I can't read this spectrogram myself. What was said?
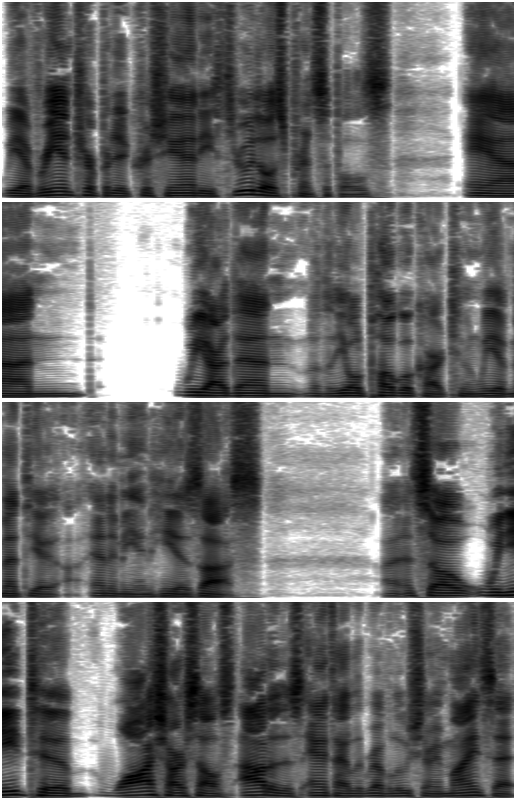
we have reinterpreted Christianity through those principles, and we are then the old Pogo cartoon. We have met the enemy, and he is us. And so we need to wash ourselves out of this anti-revolutionary mindset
